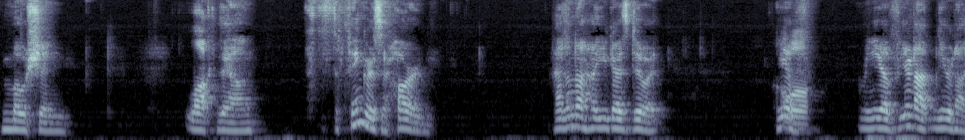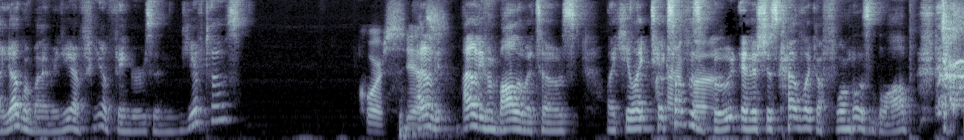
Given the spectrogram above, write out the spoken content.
motion locked down. The fingers are hard. I don't know how you guys do it. You have- Well, I mean, you have you're not you're not a young one, but I mean, you have you have fingers and you have toes. of course, yeah I don't I don't even bother with toes. Like he like takes off his boot and it's just kind of like a formless blob.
